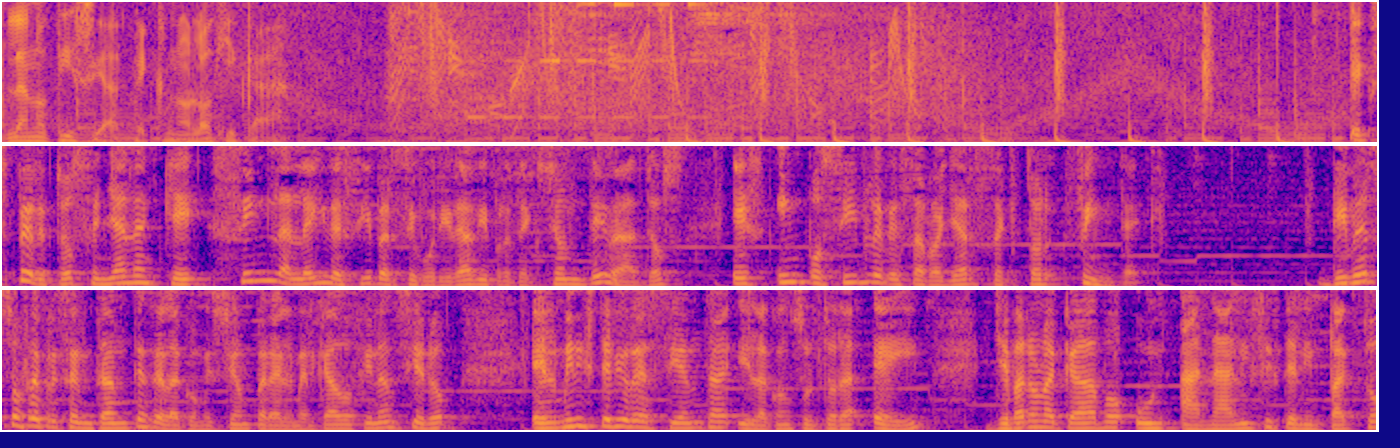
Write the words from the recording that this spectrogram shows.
la noticia tecnológica. Expertos señalan que sin la ley de ciberseguridad y protección de datos es imposible desarrollar sector fintech. Diversos representantes de la Comisión para el Mercado Financiero, el Ministerio de Hacienda y la consultora EI llevaron a cabo un análisis del impacto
